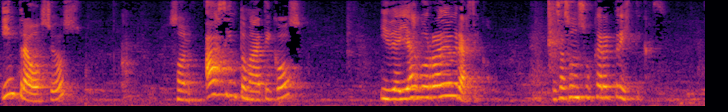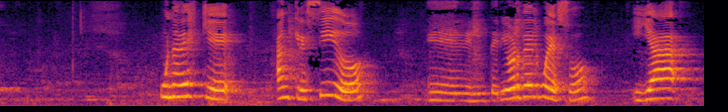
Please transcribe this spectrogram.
intraóseos, son asintomáticos y de hallazgo radiográfico. Esas son sus características. Una vez que han crecido en el interior del hueso y ya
